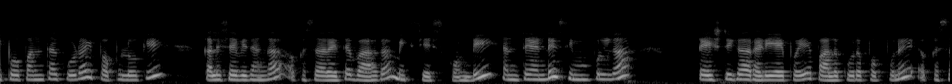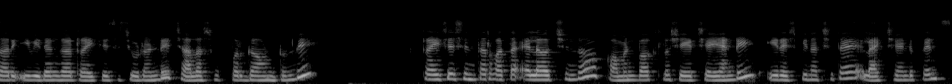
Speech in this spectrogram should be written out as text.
ఈ పప్పు అంతా కూడా ఈ పప్పులోకి కలిసే విధంగా ఒకసారి అయితే బాగా మిక్స్ చేసుకోండి. అంతే అండి. సింపుల్గా టేస్టీగా రెడీ అయిపోయే పాలకూర పప్పుని ఒకసారి ఈ విధంగా ట్రై చేసి చూడండి. చాలా సూపర్గా ఉంటుంది. ట్రై చేసిన తర్వాత ఎలా వచ్చిందో కామెంట్ బాక్స్లో షేర్ చేయండి. ఈ రెసిపీ నచ్చితే లైక్ చేయండి ఫ్రెండ్స్.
